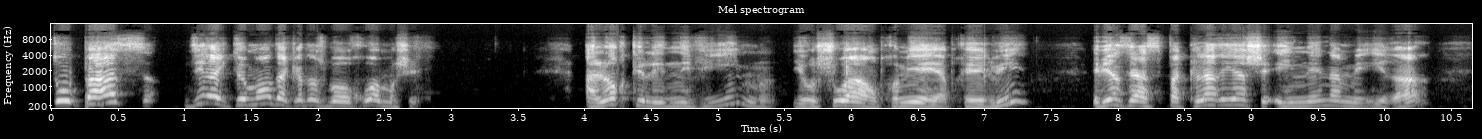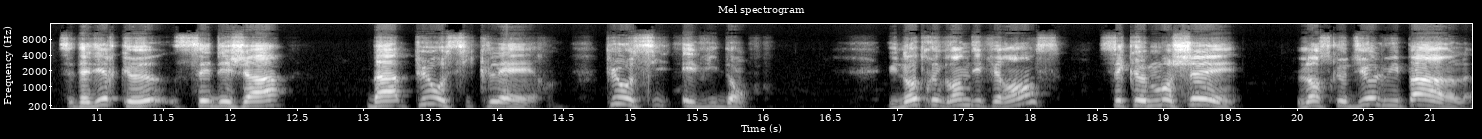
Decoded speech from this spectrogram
tout passe directement d'Akadosh Baruch à Moshe. Alors que les Nevi'im, Yoshua en premier et après lui, eh bien, c'est Aspaklaria chez Einena Meira, c'est-à-dire que c'est déjà bah, plus aussi clair, plus aussi évident. Une autre grande différence, c'est que Moshe, lorsque Dieu lui parle,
